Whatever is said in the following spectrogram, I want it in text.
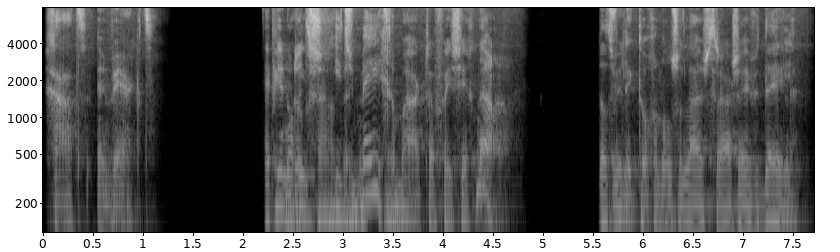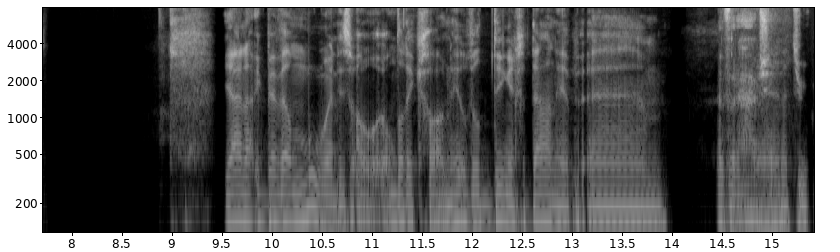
gaat en werkt. Heb je Hoe nog iets, gaat iets meegemaakt waarvan je zegt, nou, dat wil ik toch aan onze luisteraars even delen? Ja, nou, ik ben wel moe. En is omdat ik gewoon heel veel dingen gedaan heb. Ehm, Een verhuizing. eh, natuurlijk.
